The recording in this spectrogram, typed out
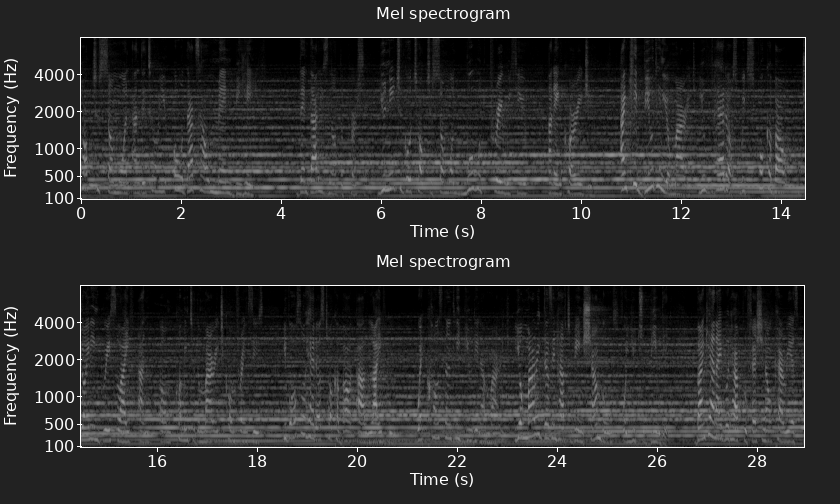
talk to someone and they tell you, oh, that's how men behave, then that is not the person. You need to go talk to someone pray with you and encourage you. And keep building your marriage. You've heard us, we spoke about joining GraceLife and um, coming to the marriage conferences. You've also heard us talk about our life group. We're constantly building our marriage. Your marriage doesn't have to be in shambles for you to build it. Banky and I both have professional careers and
